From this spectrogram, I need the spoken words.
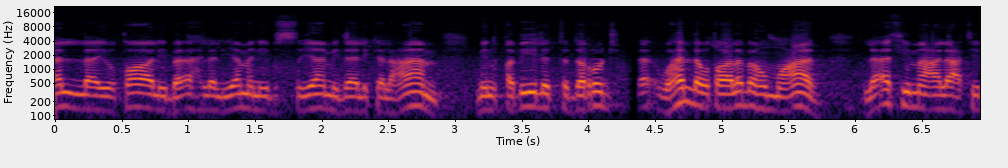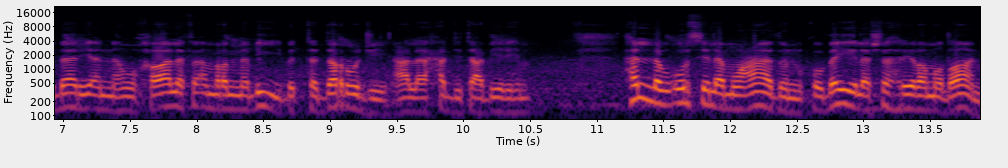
ألا يطالب أهل اليمن بالصيام ذلك العام من قبيل التدرج؟ وهل لو طالبهم معاذ لأثم على اعتبار أنه خالف أمر النبي بالتدرج على حد تعبيرهم؟ هل لو أرسل معاذ قبيل شهر رمضان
